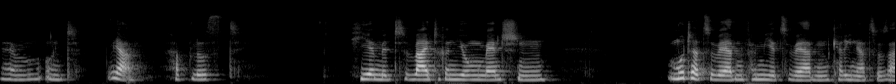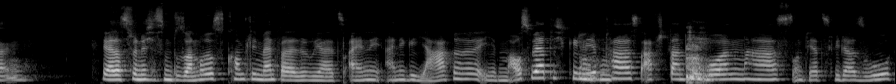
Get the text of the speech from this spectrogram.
ähm, und ja, habe Lust, hier mit weiteren jungen Menschen Mutter zu werden, Familie zu werden, Karina zu sein. Ja, das finde ich ist ein besonderes Kompliment, weil du ja jetzt ein, einige Jahre eben auswärtig gelebt mhm. hast, Abstand gewonnen hast und jetzt wieder so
